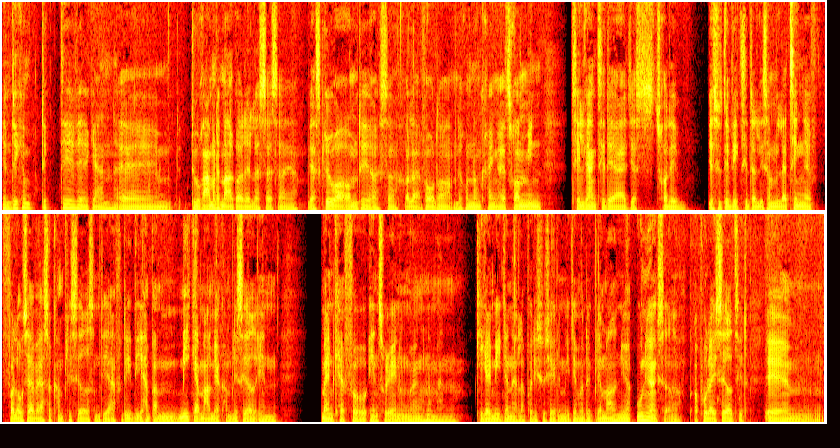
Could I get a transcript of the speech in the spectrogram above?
Jamen, det, kan, det, det vil jeg gerne. Øh, du rammer det meget godt ellers. Altså, jeg, jeg skriver om det, og så holder jeg foredrag om det rundt omkring. Og jeg tror, min tilgang til det er, at jeg tror, det, jeg synes, det er vigtigt at ligesom lade tingene få lov til at være så komplicerede, som de er. Fordi de er bare mega meget mere komplicerede, end man kan få indtryk af nogle gange, når man kigger i medierne eller på de sociale medier, hvor det bliver meget unuanceret og polariseret tit. Øhm,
